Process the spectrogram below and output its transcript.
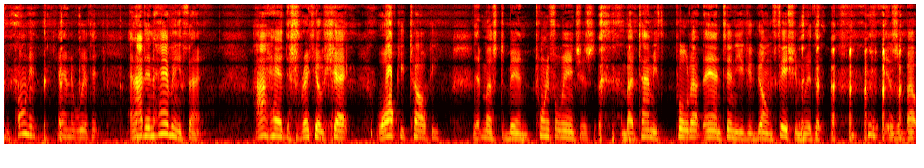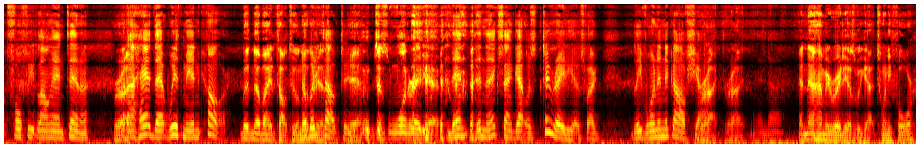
you pointed down there with it, and I didn't have anything. I had this Radio Shack walkie-talkie that must have been 24 inches, and by the time you pulled out the antenna, you could go on fishing with it. it was about four feet long antenna, Right. but I had that with me in the car. but nobody to talk to. on the Nobody end. talked to. Yeah, Just one radio. then then the next thing I got was two radios. So I leave one in the golf shop. right, right. And uh, And now, how many radios we got? Twenty four.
